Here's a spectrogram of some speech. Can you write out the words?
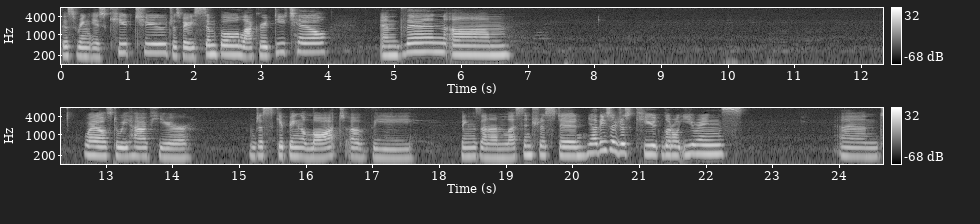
This ring is cute too, just very simple lacquer detail. And then, um, what else do we have here? I'm just skipping a lot of the things that I'm less interested. Yeah, these are just cute little earrings. And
